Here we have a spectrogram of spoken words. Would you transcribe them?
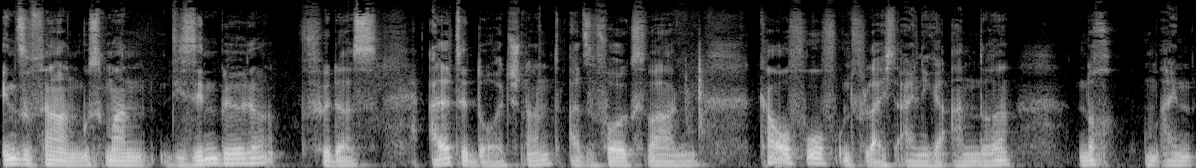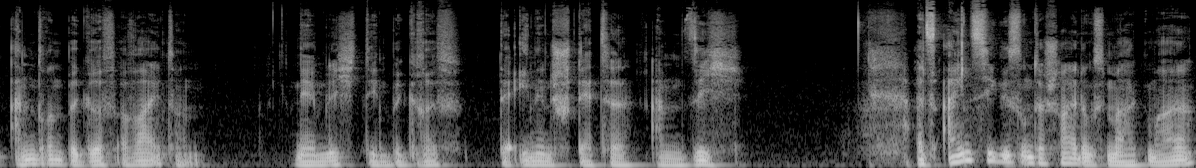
Insofern muss man die Sinnbilder für das alte Deutschland, also Volkswagen, Kaufhof und vielleicht einige andere, noch um einen anderen Begriff erweitern, nämlich den Begriff der Innenstädte an sich. Als einziges Unterscheidungsmerkmal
